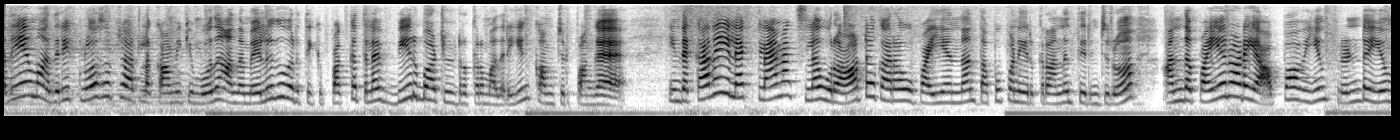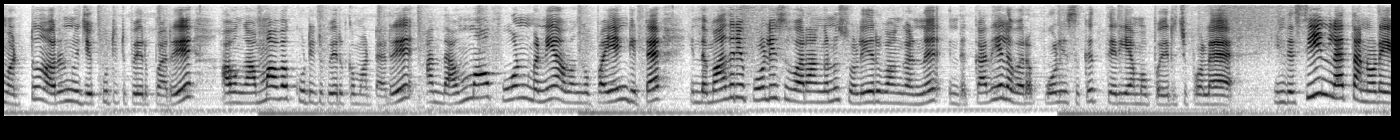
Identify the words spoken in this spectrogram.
அதே மாதிரி க்ளோஸ்அப் ஷாட்டில் காமிக்கும்போது அந்த மெழுகுவர்த்திக்கு பக்கத்தில் பீர் பாட்டில் இருக்கிற மாதிரியும் காமிச்சிருப்பாங்க. இந்த கதையில் கிளைமேக்ஸில் ஒரு ஆட்டோக்கார பையன் தான் தப்பு பண்ணியிருக்கிறான்னு தெரிஞ்சிடும் அந்த பையனோடைய அப்பாவையும் ஃப்ரெண்டையும் மட்டும் அருண் விஜய் கூட்டிகிட்டு போயிருப்பார். அவங்க அம்மாவை கூட்டிகிட்டு போயிருக்க மாட்டார். அந்த அம்மா ஃபோன் பண்ணி அவங்க பையன்கிட்ட இந்த மாதிரி போலீஸ் வராங்கன்னு சொல்லிடுவாங்கன்னு இந்த கதையில் வர போலீஸுக்கு தெரியாமல் போயிருச்சு போல். இந்த சீனில் தன்னுடைய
